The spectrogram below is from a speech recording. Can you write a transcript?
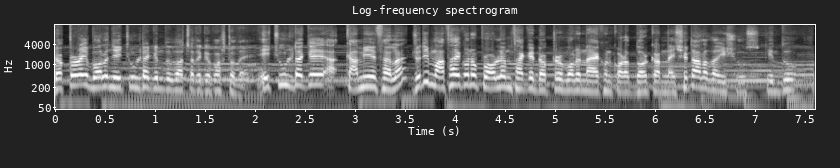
ডক্টরাই বলেন যে, এই চুলটা কিন্তু বাচ্চাদেরকে কষ্ট দেয়। এই চুলটাকে কামিয়ে ফেলা। যদি মাথায় কোনো প্রবলেম থাকে ডক্টর বলে, না, এখন করার দরকার নাই। সেটা আলাদা ইস্যুস কিন্তু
